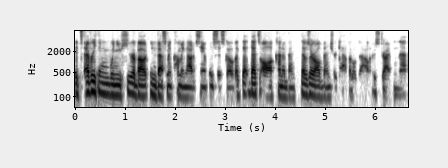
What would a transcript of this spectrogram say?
It's everything when you hear about investment coming out of San Francisco, like that. That's all kind of those are all venture capital dollars driving that.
